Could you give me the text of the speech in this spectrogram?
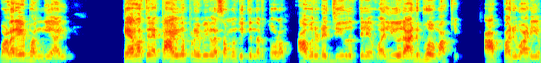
വളരെ ഭംഗിയായി കേരളത്തിലെ കായിക പ്രേമികളെ സംബന്ധിക്കുന്നിടത്തോളം അവരുടെ ജീവിതത്തിലെ വലിയൊരു അനുഭവമാക്കി ആ പരിപാടിയെ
